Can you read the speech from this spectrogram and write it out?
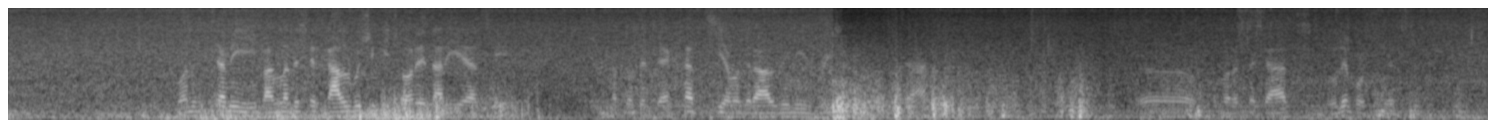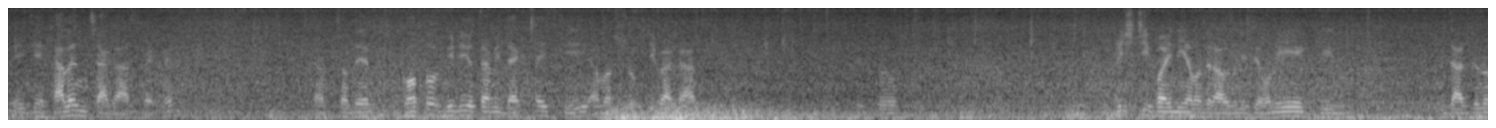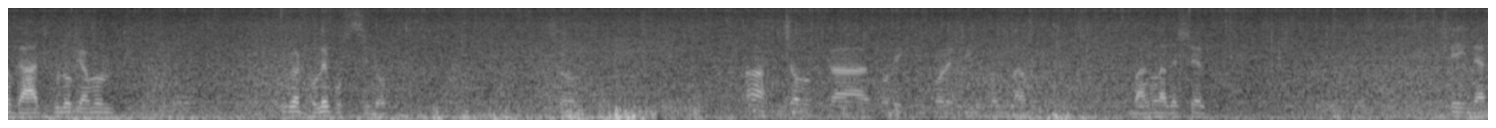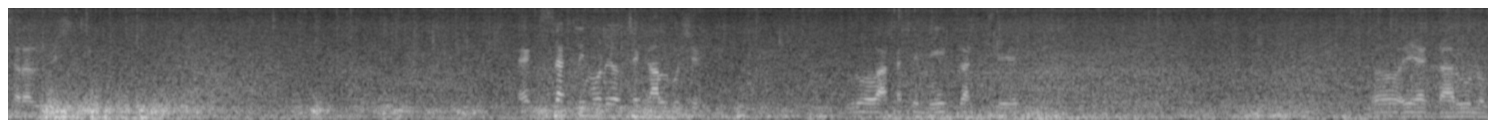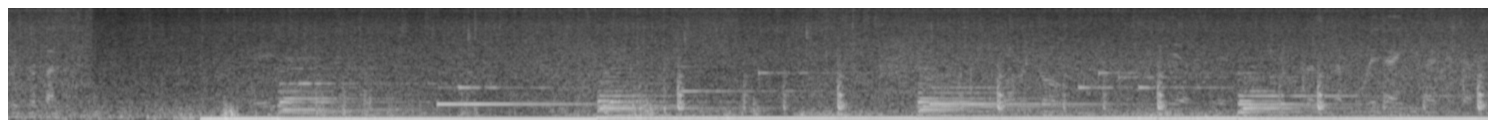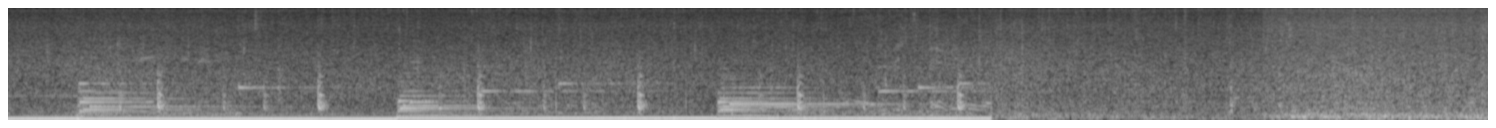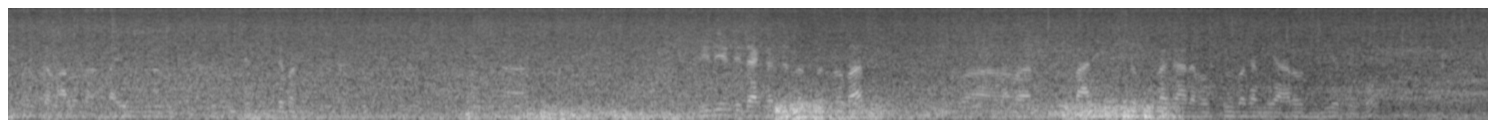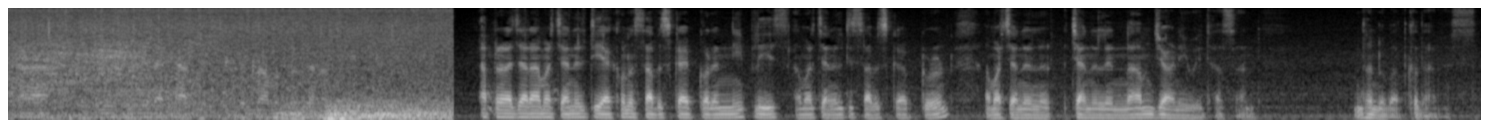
মনে হচ্ছে আমি বাংলাদেশের কালবৈশাখী ঝড়ে দাঁড়িয়ে আছি। আপনাদের দেখাচ্ছি আমাদের আলবিনির বৃষ্টি গাছ আহ, আমার একটা গাছ ঢলে পড়ছে এই যে হ্যালেঞ্চা গাছ দেখেন। আপনাদের গত ভিডিওতে আমি দেখাইছি আমার সবজি বাগান। কিন্তু বৃষ্টি হয়নি আমাদের আলবেনিতে অনেক দিন। যার জন্য গাছগুলো কেমন পুরো ঢলে পড়ছিল। চমৎকার। অনেকদিন পরে ফিল করলাম বাংলাদেশের সেই ন্যাচারাল এক্স্যাক্টলি মনে হচ্ছে কাল বসে পুরো আকাশে মেঘ কাটছে। তো এই এক দারুণ অভিজ্ঞতা। পারছি ভিডিওটি দেখার জন্য ধন্যবাদ। আমার বাড়ি সবজি এবং ফুল নিয়ে আরও ভিডিও দেবো। আপনারা যারা আমার চ্যানেলটি এখনও সাবস্ক্রাইব করেননি, প্লিজ আমার চ্যানেলটি সাবস্ক্রাইব করুন। আমার চ্যানেল চ্যানেলের নাম জার্নি উইথ হাসান। ধন্যবাদ, খোদা হাফেজ।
